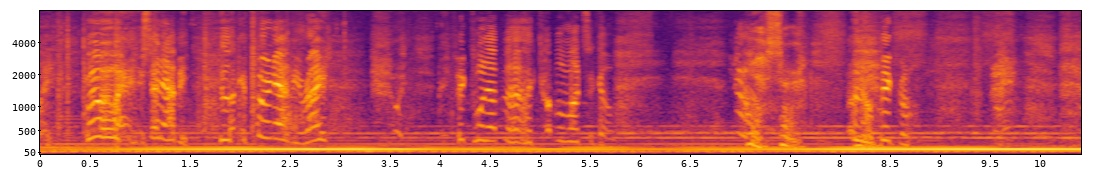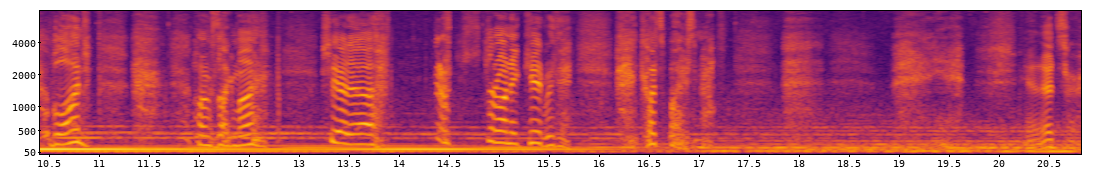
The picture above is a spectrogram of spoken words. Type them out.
Wait, wait, wait, wait. You said Abby. You're looking for an Abby, right? We, we picked one up uh, a couple months ago. Yeah, sure. Oh, no, big girl. Blonde, arms like mine. She had a, a scrawny kid with cuts by his mouth. Yeah, yeah, that's her.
